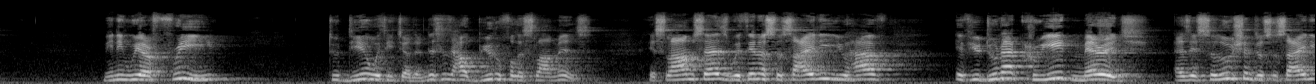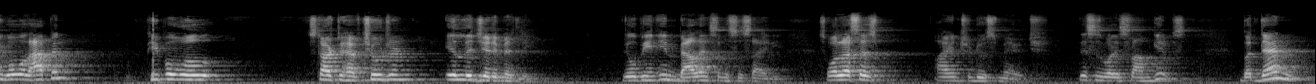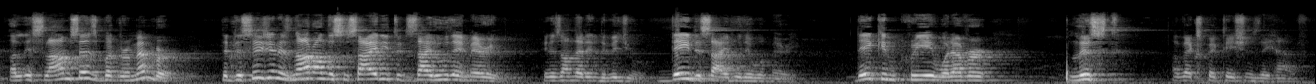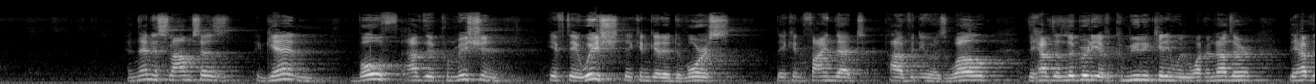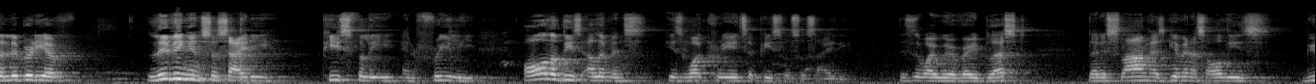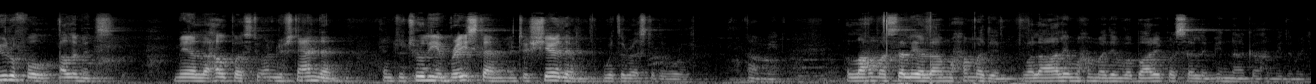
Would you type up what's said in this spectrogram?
Meaning we are free to deal with each other. And this is how beautiful Islam is. Islam says within a society you have, if you do not create marriage as a solution to society, what will happen? People will start to have children illegitimately. There will be an imbalance in the society. So Allah says, I introduce marriage. This is what Islam gives. But then Islam says, but remember, the decision is not on the society to decide who they marry. It is on that individual. They decide who they will marry. They can create whatever list of expectations they have. And then Islam says, again, both have the permission, if they wish, they can get a divorce. They can find that avenue as well. They have the liberty of communicating with one another. They have the liberty of living in society peacefully and freely. All of these elements is what creates a peaceful society. This is why we are very blessed that Islam has given us all these beautiful elements. May Allah help us to understand them and to truly embrace them and to share them with the rest of the world. Ameen. اللهم صل على محمد وعلى آل محمد وبارك وسلم إنك حميد مجيد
